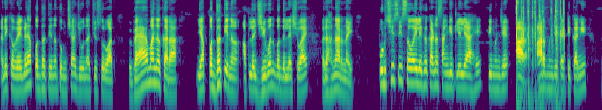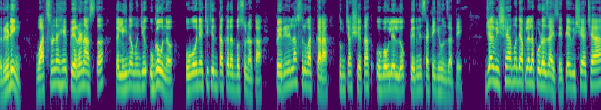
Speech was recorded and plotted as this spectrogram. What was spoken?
आणि एक वेगळ्या पद्धतीनं तुमच्या जीवनाची सुरुवात व्यायामानं करा. या पद्धतीनं आपलं जीवन बदलल्याशिवाय राहणार नाही. पुढची सी सवय लेखकानं सांगितलेली आहे ती म्हणजे आर. आर म्हणजे त्या ठिकाणी रीडिंग वाचणं हे प्रेरणा असतं तर लिहिणं म्हणजे उगवणं. उगवण्याची चिंता करत बसू नका. पेरणीला सुरुवात करा. तुमच्या शेतात उगवलेले लोक पेरणीसाठी घेऊन जाते. ज्या विषयामध्ये आपल्याला पुढे जायचंय त्या विषयाच्या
